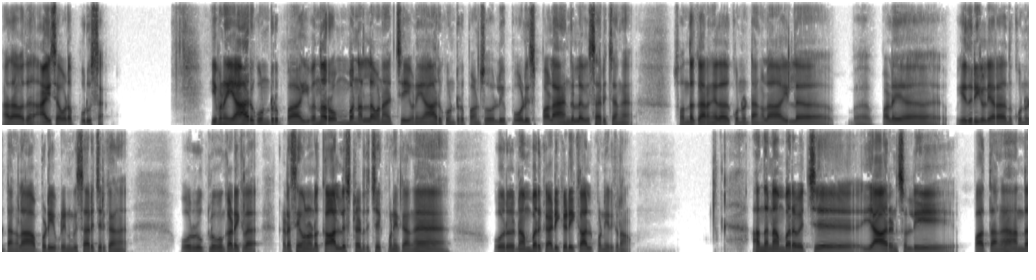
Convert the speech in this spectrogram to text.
அதாவது ஆயிஷாவோட புருஷன். இவனை யார் கொண்டிருப்பா இவன் தான் ரொம்ப நல்லவனாச்சு இவனை யார் கொண்டிருப்பான்னு சொல்லி போலீஸ் பல ஆங்கிளில் விசாரித்தாங்க சொந்தக்காரங்க ஏதாவது கொண்டுட்டாங்களா இல்லை பழைய எதிரிகள் யாராவது கொண்டுட்டாங்களா அப்படி இப்படின்னு விசாரிச்சிருக்காங்க. ஒரு க்ளூவும் கிடைக்கல. கடைசி அவனோட கால் லிஸ்ட் எடுத்து செக் பண்ணியிருக்காங்க ஒரு நம்பருக்கு அடிக்கடி கால் பண்ணியிருக்கிறான் அந்த நம்பரை வச்சு யாருன்னு சொல்லி பார்த்தாங்க. அந்த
